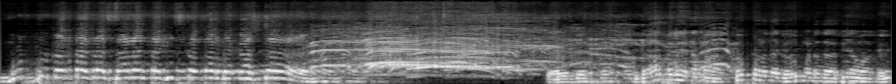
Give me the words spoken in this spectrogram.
ಮುಟ್ಟು ಕೊಡ್ತಾ ಇದ್ರೆ ಇರ್ಬೇಕಷ್ಟೇ ಇದಾದ್ಮೇಲೆ ನಮ್ಮ ಕೊಪ್ಪಳದ ಗೌರಿಮಠದ ಅಭಿನವ ಕವಿ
